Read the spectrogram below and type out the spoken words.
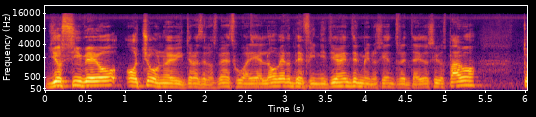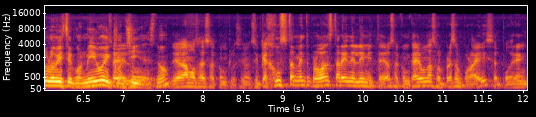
Yo sí veo 8 o 9 victorias de los Bears. Jugaría el over definitivamente en menos 132 si los pago. Tú lo viste conmigo y Sí, coincides, ¿no? Llegamos a esa conclusión. Así que justamente, pero van a estar ahí en el límite. ¿eh? O sea, con que haya una sorpresa por ahí, se podrían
